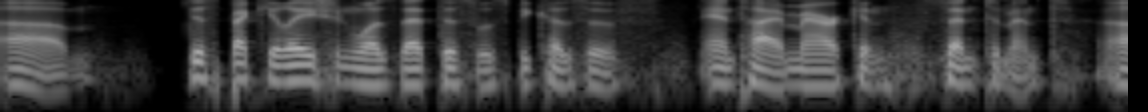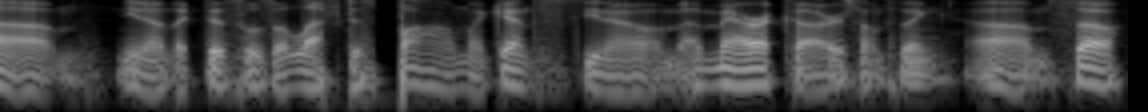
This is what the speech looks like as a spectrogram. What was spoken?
um, this speculation was that this was because of anti-American sentiment. Um, you know, like this was a leftist bomb against you know America or something. Um, so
